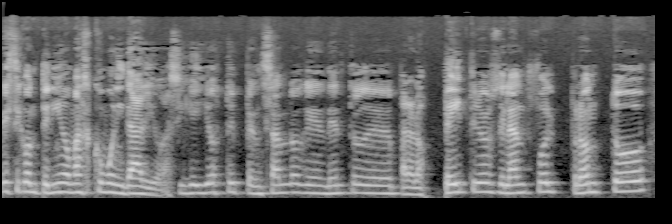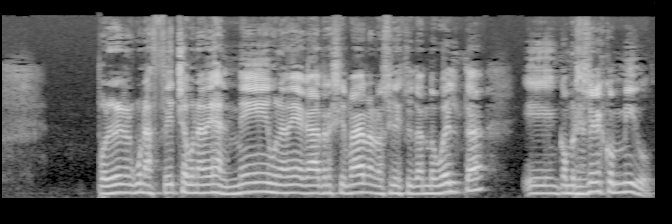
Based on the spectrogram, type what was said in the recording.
ese contenido más comunitario, así que yo estoy pensando que dentro de, para los Patreons de Landfall pronto poner alguna fecha una vez al mes, una vez a cada tres semanas, no sé, le estoy dando vuelta, eh, en conversaciones conmigo,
